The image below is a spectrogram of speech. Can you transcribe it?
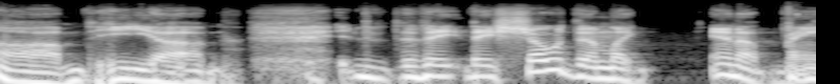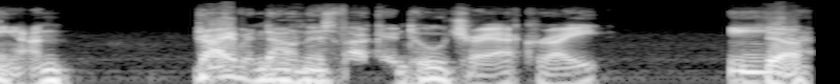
Um, he, uh, they they showed them like in a van driving down this fucking two track, right? And Yeah.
